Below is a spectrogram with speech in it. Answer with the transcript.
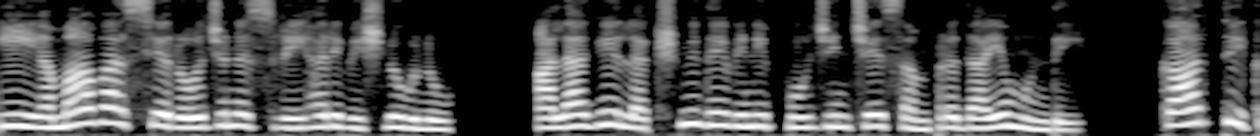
ఈ అమావాస్య రోజున శ్రీహరి విష్ణువును అలాగే లక్ష్మీదేవిని పూజించే సంప్రదాయం ఉంది. కార్తీక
